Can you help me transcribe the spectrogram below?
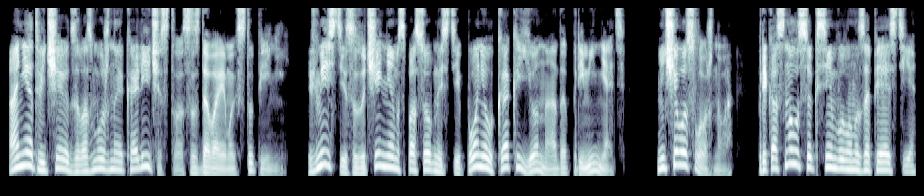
Они отвечают за возможное количество создаваемых ступеней. Вместе с изучением способности понял, как ее надо применять. Ничего сложного. Прикоснулся к символу на запястье,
